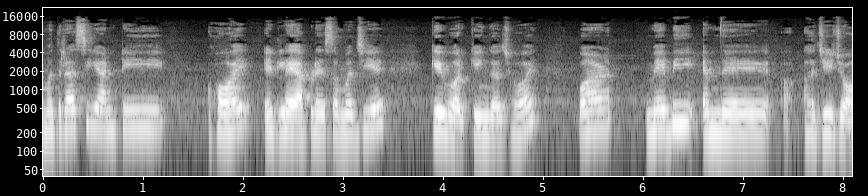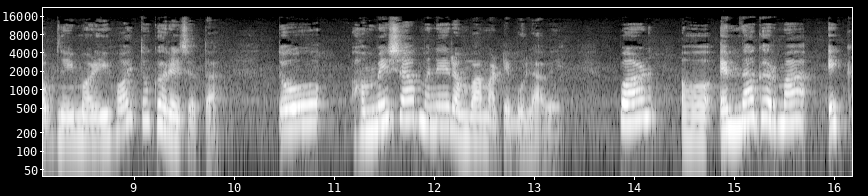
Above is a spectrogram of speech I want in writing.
મદ્રાસી આંટી હોય એટલે આપણે સમજીએ કે વર્કિંગ જ હોય. પણ મે બી એમને હજી જોબ નહીં મળી હોય તો ઘરે જ હતા. તો હંમેશા મને રમવા માટે બોલાવે. પણ એમના ઘરમાં એક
